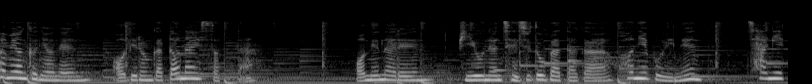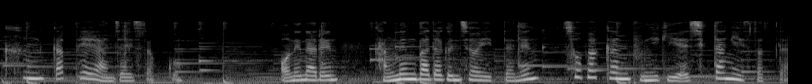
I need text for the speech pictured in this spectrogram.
하면 그녀는 어디론가 떠나 있었다. 어느 날은 비 오는 제주도 바다가 훤히 보이는 창이 큰 카페에 앉아 있었고, 어느 날은 강릉 바다 근처에 있다는 소박한 분위기의 식당에 있었다.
